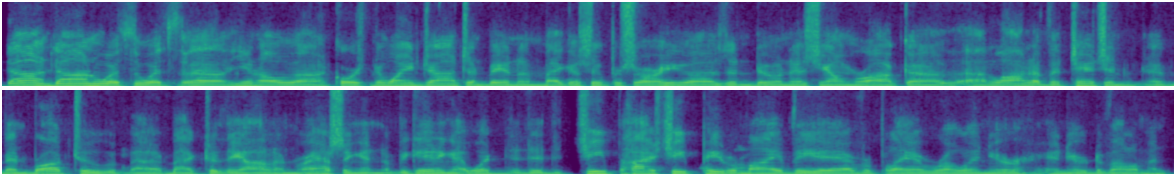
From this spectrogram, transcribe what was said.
Don, Don, with with uh, you know, uh, of course, Dwayne Johnson being a mega superstar he was, and doing this Young Rock, uh, a lot of attention have been brought to uh, back to the island wrestling in the beginning. Uh, what did the Chief high chief Peter Maivia ever play a role in your in your development?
